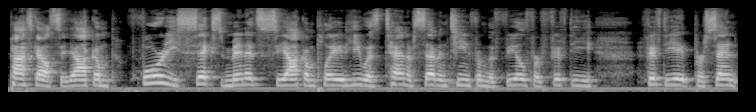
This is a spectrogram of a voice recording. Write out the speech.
Pascal Siakam. 46 minutes Siakam played. He was 10 of 17 from the field for 50, 58%,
